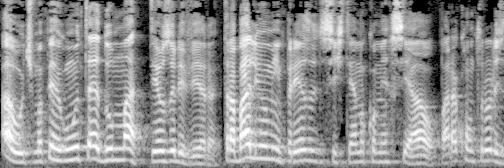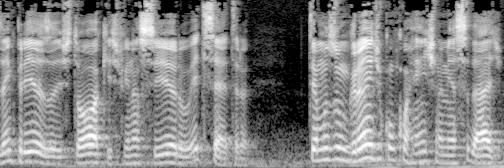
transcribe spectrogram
A última pergunta é do Matheus Oliveira. Trabalho em uma empresa de sistema comercial para controles da empresa, estoques, financeiro, etc. Temos um grande concorrente na minha cidade,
